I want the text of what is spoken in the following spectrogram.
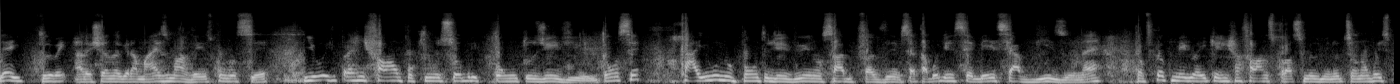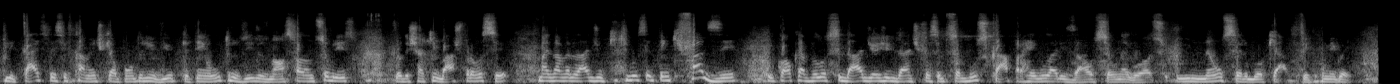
E aí, tudo bem? Alexandre Aguirre mais uma vez com você e hoje para a gente falar um pouquinho sobre pontos de envio. Então você caiu no ponto de envio e não sabe o que fazer, você acabou de receber esse aviso, né? Então fica comigo aí que a gente vai falar nos próximos minutos. Eu não vou explicar especificamente o que é o ponto de envio, porque tem outros vídeos nossos falando sobre isso. Vou deixar aqui embaixo para você, mas na verdade o que, que você tem que fazer e qual que é a velocidade e agilidade que você precisa buscar para regularizar o seu negócio e não ser bloqueado. Fica comigo aí.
